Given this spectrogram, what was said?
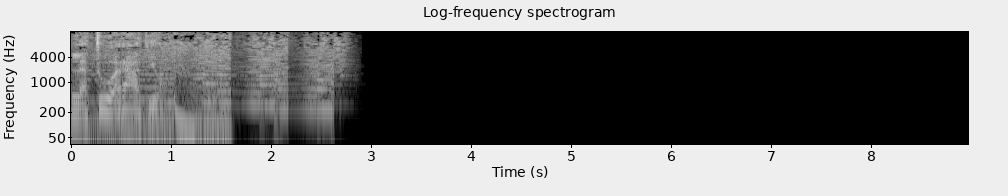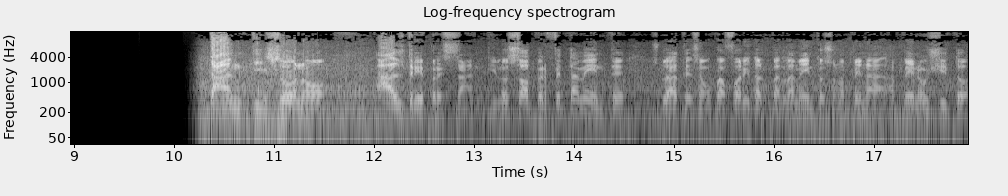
La tua radio. Tanti sono altri e pressanti. Lo so perfettamente, scusate, siamo qua fuori dal Parlamento, sono appena, appena uscito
